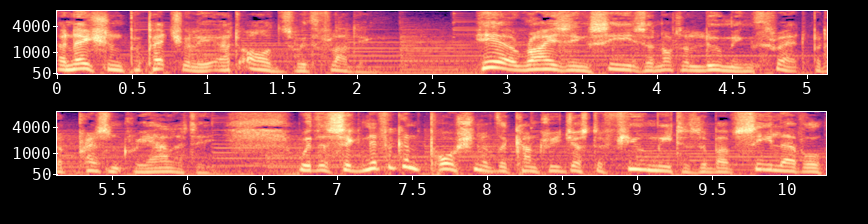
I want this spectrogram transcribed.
a nation perpetually at odds with flooding. Here, rising seas are not a looming threat, but a present reality. With a significant portion of the country just a few meters above sea level,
